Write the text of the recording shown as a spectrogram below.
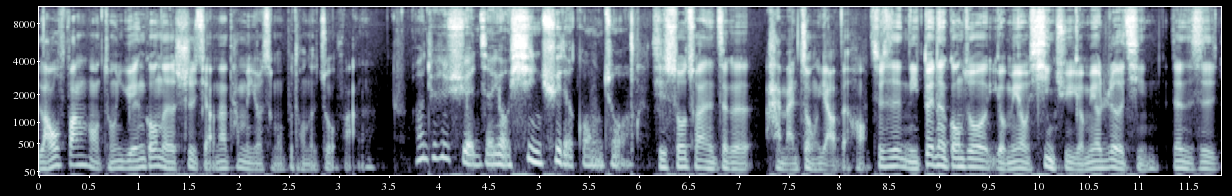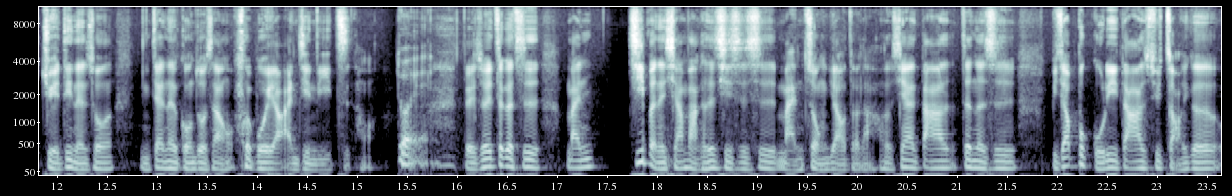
劳方哈，从员工的视角，那他们有什么不同的做法呢？然后就是选择有兴趣的工作。其实说穿了，这个还蛮重要的哈，就是你对那个工作有没有兴趣，有没有热情，真的是决定了说你在那个工作上会不会要安静离职哈。对对，所以这个是蛮。基本的想法，可是其实是蛮重要的啦。现在大家真的是比较不鼓励大家去找一个，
